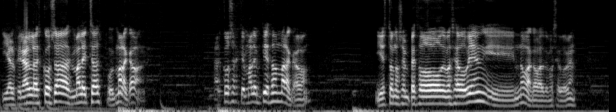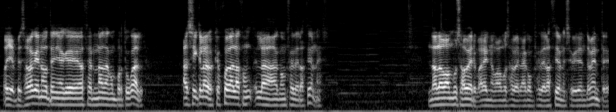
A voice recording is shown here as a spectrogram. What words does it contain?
Y al final las cosas mal hechas, pues mal acaban. Las cosas que mal empiezan, mal acaban. Y esto nos empezó demasiado bien y no va a acabar demasiado bien. Oye, pensaba que no tenía que hacer nada con Portugal. Ah, sí, claro, es que juega la, Confederaciones. No lo vamos a ver, ¿vale? No vamos a ver la Confederaciones, evidentemente.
